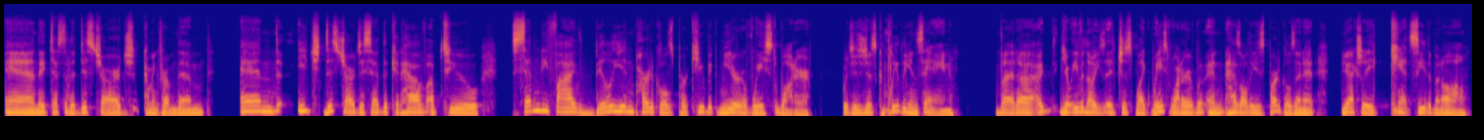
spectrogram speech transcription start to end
and they tested the discharge coming from them and each discharge, they said, that could have up to 75 billion particles per cubic meter of wastewater, which is just completely insane. But uh, you know, even though it's just like wastewater and has all these particles in it, you actually can't see them at all.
